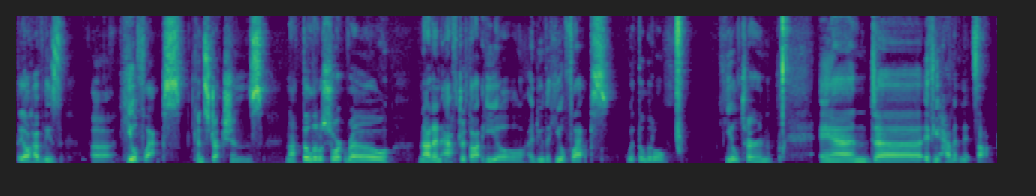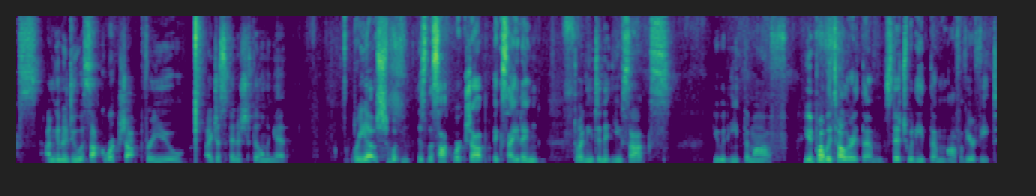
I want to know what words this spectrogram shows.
they all have these uh, heel flaps constructions not the little short row, not an afterthought heel. I do the heel flaps with the little heel turn. And uh, if you haven't knit socks, I'm going to do a sock workshop for you. I just finished filming it. Brioche, what, is the sock workshop exciting? Do I need to knit you socks? you would eat them off. You'd probably tolerate them. Stitch would eat them off of your feet.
